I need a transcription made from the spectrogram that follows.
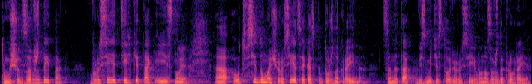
тому що завжди так. В Росії тільки так і існує. От всі думають, що Росія це якась потужна країна. Це не так. Візьміть історію Росії, вона завжди програє.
